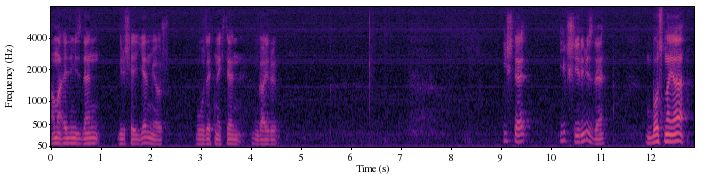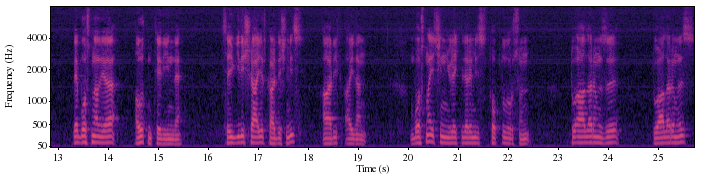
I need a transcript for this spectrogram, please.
ama elimizden bir şey gelmiyor buğz etmekten gayrı. İşte ilk şiirimiz de Bosna'ya ve Bosnalı'ya ağıt niteliğinde. Sevgili şair kardeşimiz Arif Aydan. Bosna için yüreklerimiz toplu vursun. Dualarımızı, dualarımız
